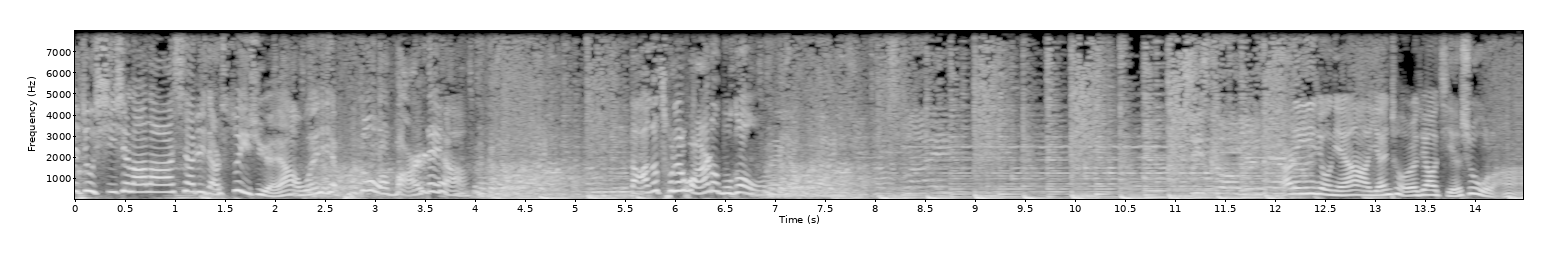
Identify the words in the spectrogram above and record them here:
但是就稀稀拉拉下这点碎雪呀、我也不够我玩的呀，打个粗溜滑都不够。哎呀，二零一九年啊，眼瞅着就要结束了啊，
